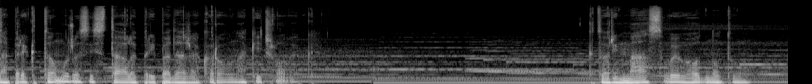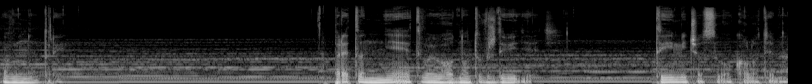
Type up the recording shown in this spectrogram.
Napriek tomu, že si stále pripadáš ako rovnaký človek, ktorý má svoju hodnotu vnútri. A preto nie je tvoju hodnotu vždy vidieť tými, čo sú okolo teba.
